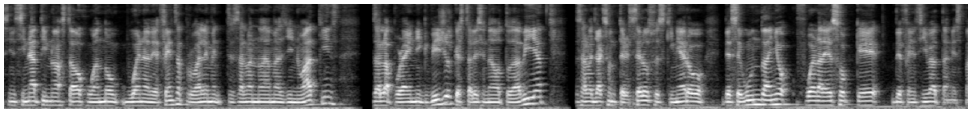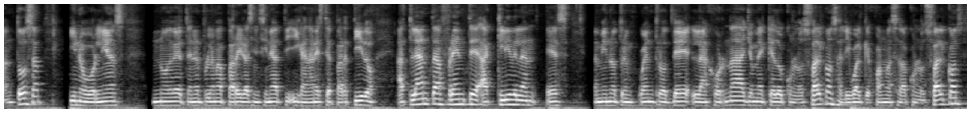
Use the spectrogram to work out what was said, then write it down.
Cincinnati no ha estado jugando buena defensa. Probablemente salvan nada más Gino Atkins salva por ahí Nick Vigil, que está lesionado todavía. Se salva Jackson tercero, su esquinero de segundo año. Fuera de eso, qué defensiva tan espantosa. Y Nuevo Orleans no debe tener problema para ir a Cincinnati y ganar este partido. Atlanta frente a Cleveland es también otro encuentro de la jornada. Yo me quedo con los Falcons, al igual que Juan va con los Falcons.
